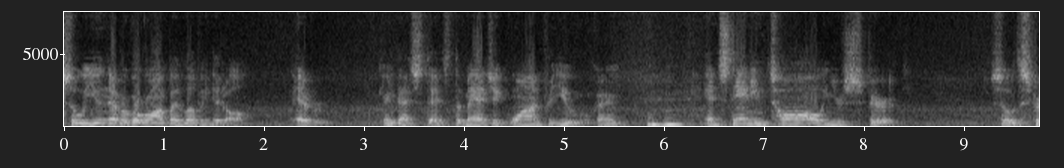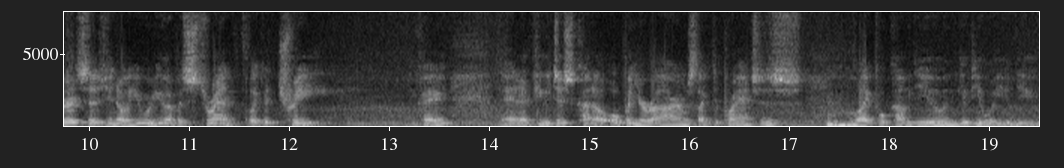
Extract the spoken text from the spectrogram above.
So you never go wrong by loving it all, ever. Okay, that's that's the magic wand for you. Okay, mm-hmm. and standing tall in your spirit. So the spirit says, you know, you were you have a strength like a tree. Okay, and if you just kind of open your arms like the branches, mm-hmm. life will come to you and give you what you need.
